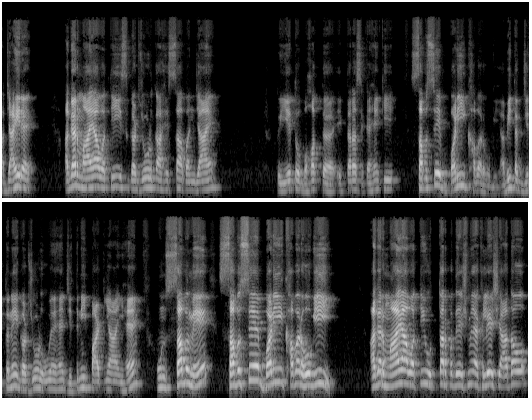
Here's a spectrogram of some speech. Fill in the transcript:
अब ज़ाहिर है, अगर मायावती इस गठजोड़ का हिस्सा बन जाए तो ये तो बहुत एक तरह से कहें कि सबसे बड़ी खबर होगी। अभी तक जितने गठजोड़ हुए हैं, जितनी पार्टियाँ आई हैं, उन सब में सबसे बड़ी खबर होगी। अगर मायावती उत्तर प्रदेश में अखिलेश यादव,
